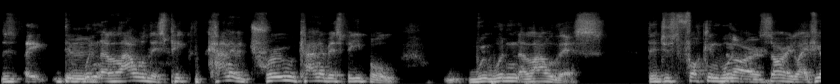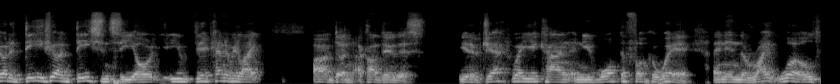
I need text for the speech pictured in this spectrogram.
they mm. wouldn't allow this. Cannabis, true cannabis people we wouldn't allow this. They just fucking wouldn't. No. Sorry, like if you had a de- if you had decency, or you they kind of be like, oh, "I'm done. I can't do this." You'd object where you can and you'd walk the fuck away. And in the right world,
